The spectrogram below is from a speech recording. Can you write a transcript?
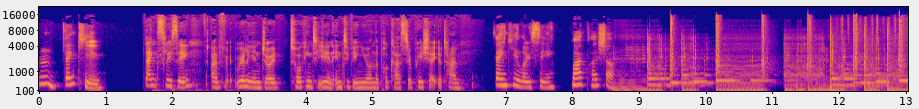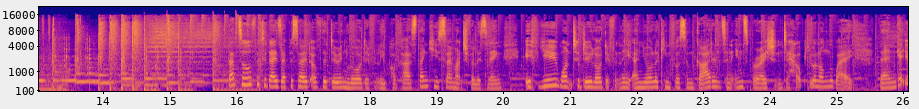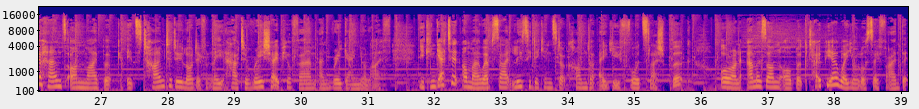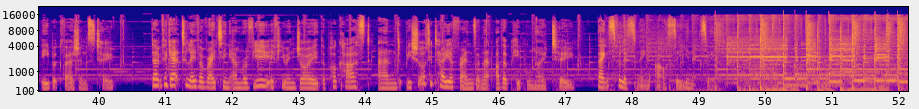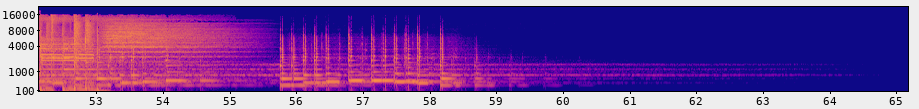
Mm, thank you. Thanks, Lucy. I've really enjoyed talking to you and interviewing you on the podcast. I appreciate your time. Thank you, Lucy. My pleasure. That's all for today's episode of the Doing Law Differently podcast. Thank you so much for listening. If you want to do law differently and you're looking for some guidance and inspiration to help you along the way, then get your hands on my book. It's Time to Do Law Differently How to Reshape Your Firm and Regain Your Life. You can get it on my website, lucydickens.com.au forward slash book, or on Amazon or Booktopia, where you'll also find the ebook versions too. Don't forget to leave a rating and review if you enjoy the podcast, and be sure to tell your friends and let other people know too. Thanks for listening. I'll see you next week.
